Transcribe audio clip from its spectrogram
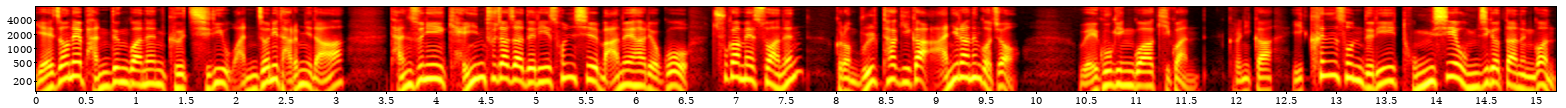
예전의 반등과는 그 질이 완전히 다릅니다. 단순히 개인 투자자들이 손실 만회하려고 추가 매수하는 그런 물타기가 아니라는 거죠. 외국인과 기관, 그러니까 이 큰 손들이 동시에 움직였다는 건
